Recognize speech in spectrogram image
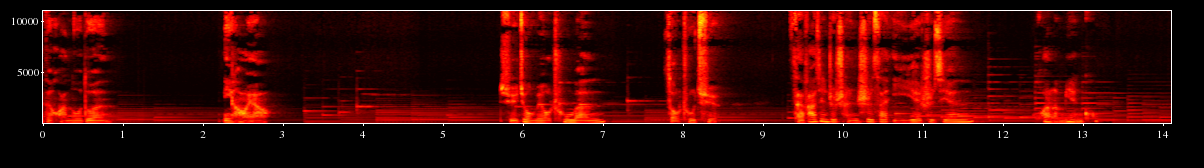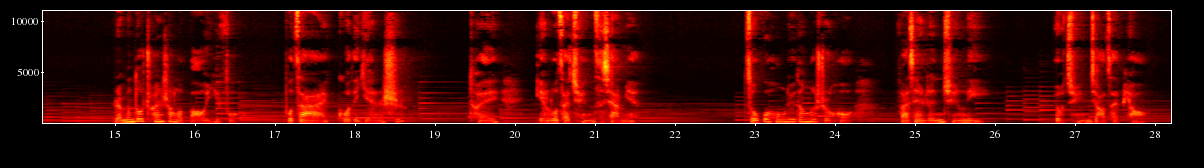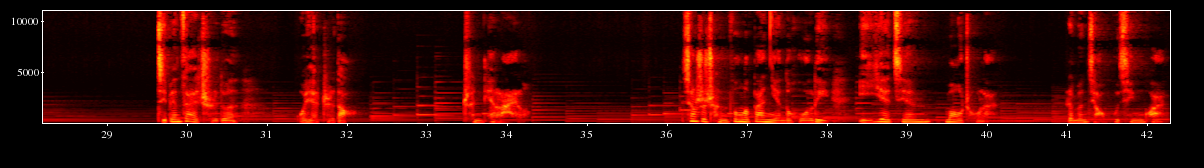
德华·诺顿，你好呀！许久没有出门，走出去，才发现这城市在一夜之间换了面孔。人们都穿上了薄衣服，不再裹得严实，腿也露在裙子下面。走过红绿灯的时候，发现人群里有裙角在飘。即便再迟钝，我也知道，春天来了。像是尘封了半年的活力，一夜间冒出来。人们脚步轻快，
